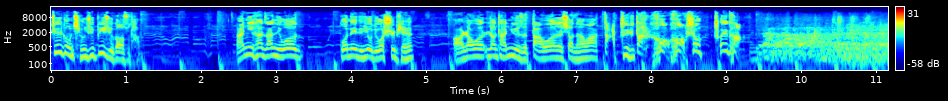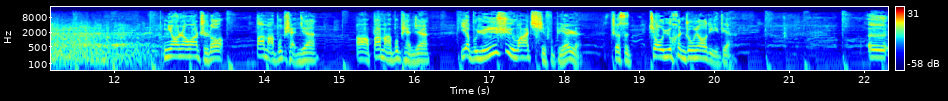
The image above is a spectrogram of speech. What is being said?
这种情绪必须告诉他。啊，你看咱的我国内的有的我视频，啊，让我让他女子打我小男娃，打追着打，好好生踹他。你要让娃知道，爸妈不偏见，啊，爸妈不偏见，也不允许娃欺负别人，这是教育很重要的一点。呃，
